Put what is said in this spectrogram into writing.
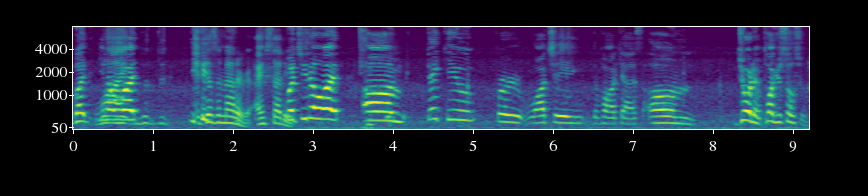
But you know what? Th- th- It doesn't matter. I said it. But you know what? Um, thank you for watching the podcast. Um, Jordan, plug your socials.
